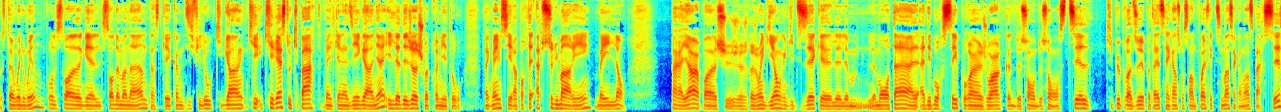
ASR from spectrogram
c'est un win-win pour l'histoire de, l'histoire de Monahan parce que, comme dit Philo, qui gagne, qui, reste ou qui parte, ben, le Canadien est gagnant. Il a déjà le choix de premier tour. Fait que même s'il rapportait absolument rien, ben, ils l'ont. Par ailleurs, je, rejoins Guillaume quand il disait que le, montant à, à, débourser pour un joueur de son, de son style qui peut produire peut-être 50-60 points. Effectivement, ça commence par 6.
